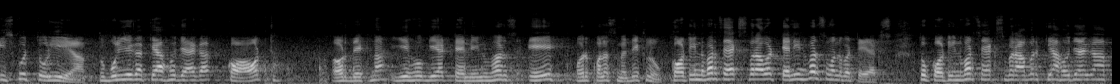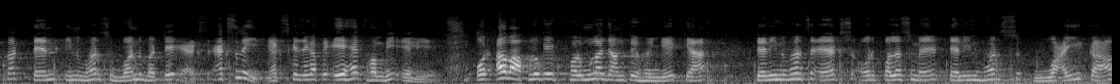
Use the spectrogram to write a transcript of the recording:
इसको तोड़िए आप। तो बोलिएगा, क्या हो जाएगा? कॉट और देखना, ये हो गया टेन इन्वर्स ए और प्लस में। देख लो कॉट इन्वर्स एक्स बराबर टेन इन्वर्स वन बटे एक्स तो कॉट इन्वर्स एक्स बराबर क्या हो जाएगा आपका? टेन इन्वर्स वन बटे एक्स एक्स नहीं एक्स के जगह पे ए है तो हम भी ए लिए। और अब आप लोग एक फॉर्मूला जानते होंगे, क्या? टेन इन्वर्स एक्स और प्लस में टेन इन्वर्स वाई का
